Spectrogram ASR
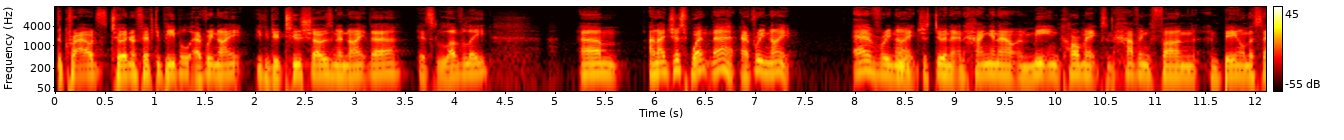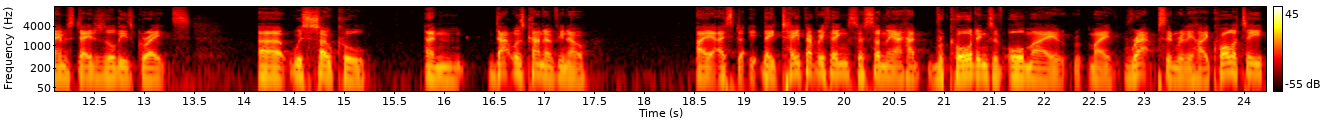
the crowd's 250 people every night. You can do two shows in a night there. It's lovely. Um, and I just went there every night, every night, mm. just doing it and hanging out and meeting comics and having fun and being on the same stage as all these greats uh, was so cool and that was kind of you know I, I st- they tape everything, so suddenly I had recordings of all my my raps in really high quality.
